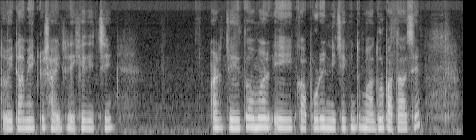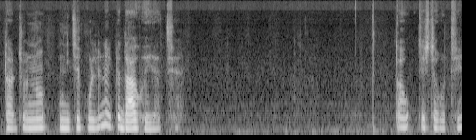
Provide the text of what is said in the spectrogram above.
তো এটা আমি একটু সাইডে রেখে দিচ্ছি। আর যেহেতু আমার এই কাপড়ের নিচে কিন্তু মাদুর পাতা আছে, তার জন্য নিচে করলে না একটা দাগ হয়ে যাচ্ছে। তাও চেষ্টা করছি।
